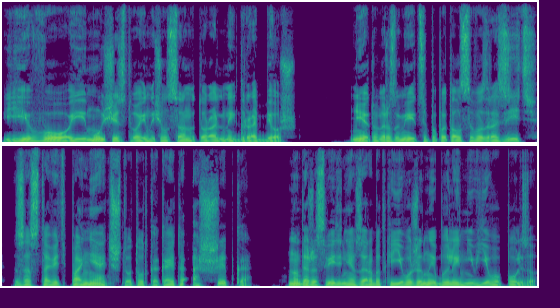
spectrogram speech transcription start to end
его имущества, и начался натуральный грабеж. Нет, он, разумеется, попытался возразить, заставить понять, что тут какая-то ошибка. Но даже сведения о заработке его жены были не в его пользу.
